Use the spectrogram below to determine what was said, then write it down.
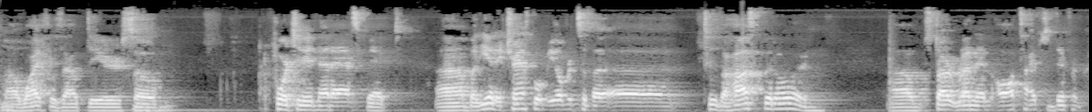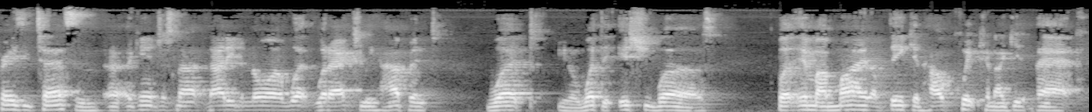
my mm-hmm. wife was out there. So mm-hmm. fortunate in that aspect. Uh, but yeah, they transport me over to the uh, to the hospital and uh, start running all types of different crazy tests. And uh, again, just not not even knowing what what actually happened what you know what the issue was, but in my mind, I'm thinking, how quick can I get back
